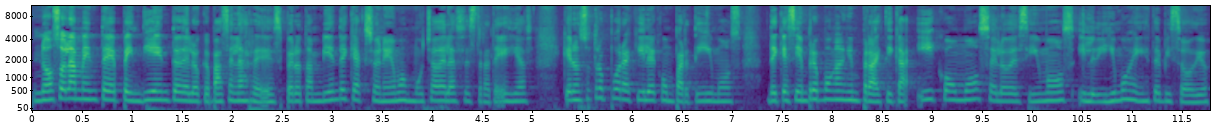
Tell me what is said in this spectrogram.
no solamente pendiente de lo que pasa en las redes, pero también de que accionemos muchas de las estrategias que nosotros por aquí le compartimos, de que siempre pongan en práctica y como se lo decimos y le dijimos en este episodio,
